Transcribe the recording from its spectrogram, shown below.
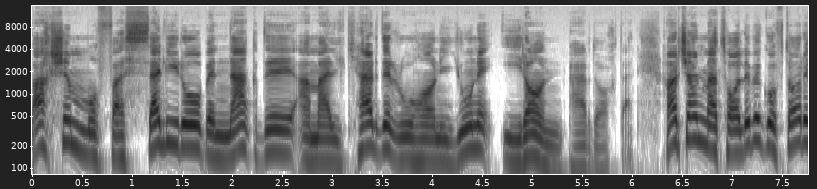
بخش مفصلی رو به نقد عملکرد روحانیون ایران پرداختن هرچند مطالب گفتار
